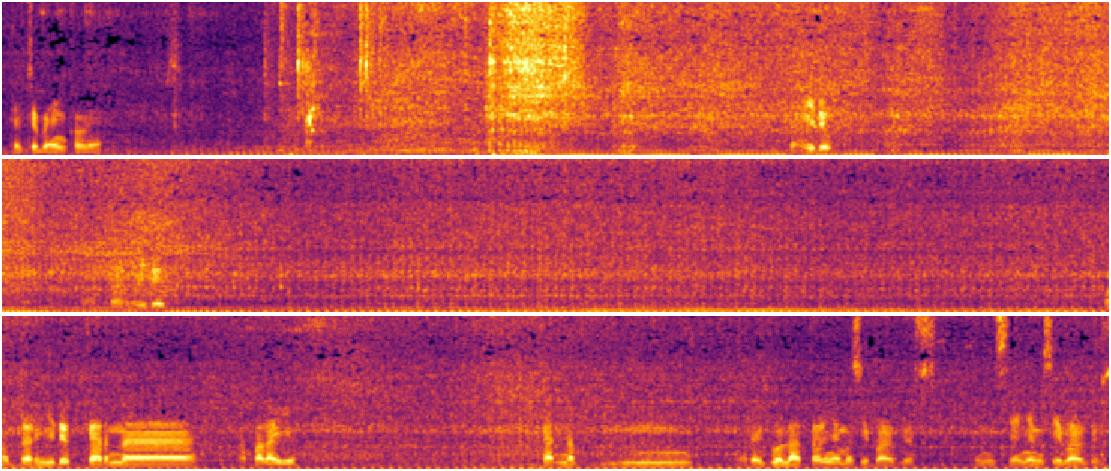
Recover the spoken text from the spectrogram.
Kita coba engkol ya hidup. Motor hidup. Motor hidup karena apa lagi? Karena hmm, regulatornya masih bagus. Pengisiannya masih bagus.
